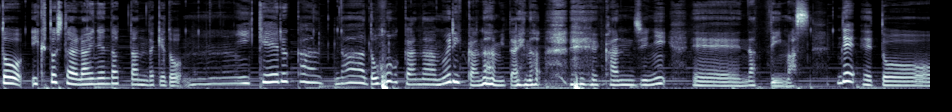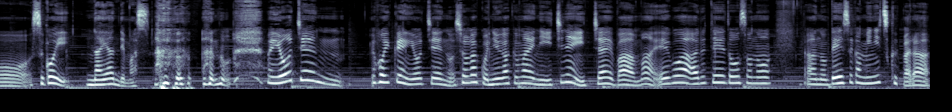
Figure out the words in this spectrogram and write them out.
と行くとしたら来年だったんだけど、ん行けるかなどうかな無理かなみたいな 感じに、えー、なっています。で、えっ、ー、と、すごい悩んでます。あの、幼稚園保育園幼稚園の小学校入学前に1年行っちゃえば、まあ、英語はある程度そのあのベースが身につくから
